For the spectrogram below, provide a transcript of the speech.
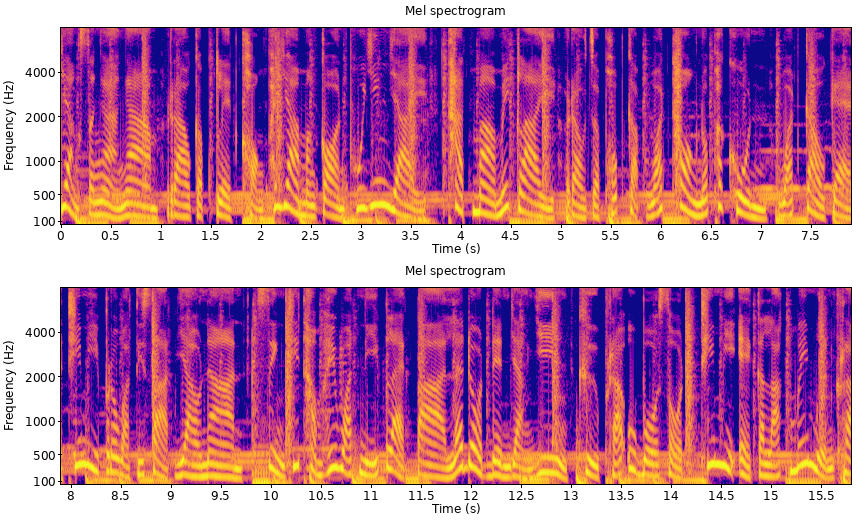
อย่างสง่างาม ราวกับเกล็ดของพญามังกรผู้ยิ่งใหญ่ ถัดมาไม่ไกล เราจะพบกับวัดทองนพคุณ วัดเก่าแก่ที่มีประวัติศาสตร์ยาวนาน สิ่งที่ทำให้วัดนี้แปลกตาและโดดเด่นอย่างยิ่ง คือพระอุโบสถที่มีเอกลักษณ์ไม่เหมือนใคร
